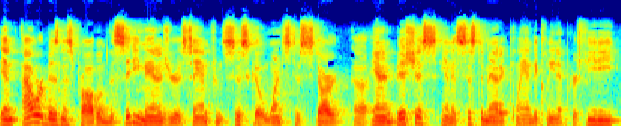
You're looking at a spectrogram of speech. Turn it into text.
In our business problem, the city manager of San Francisco wants to start uh, an ambitious and a systematic plan to clean up graffiti,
